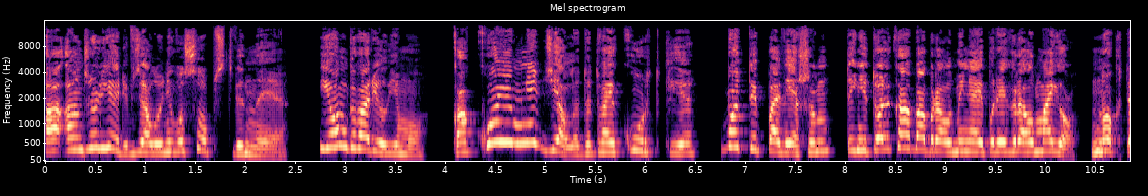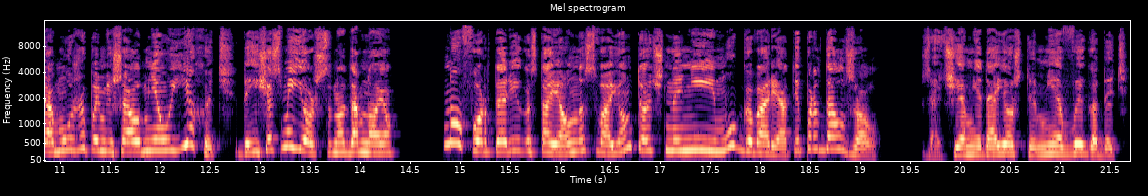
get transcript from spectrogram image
а Анжельери взял у него собственные. И он говорил ему, «Какое мне дело до твоей куртки? Будь ты повешен, ты не только обобрал меня и проиграл мое, но к тому же помешал мне уехать, да еще смеешься надо мною. Но Форта-Риго стоял на своем, точно не ему говорят, и продолжал. «Зачем не даешь ты мне выгадать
